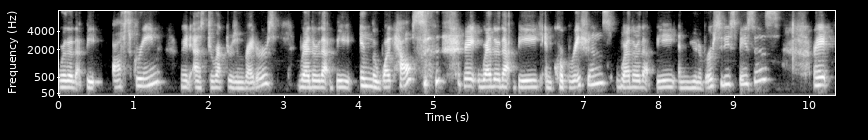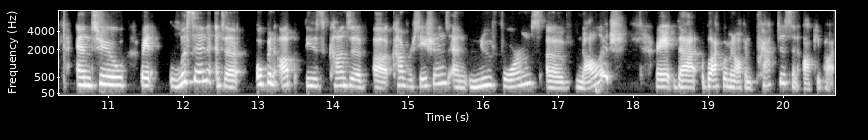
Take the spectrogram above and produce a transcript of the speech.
whether that be off screen, right, as directors and writers, whether that be in the White House, right, whether that be in corporations, whether that be in university spaces, right, and to right listen and to open up these kinds of uh, conversations and new forms of knowledge, right, that Black women often practice and occupy.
